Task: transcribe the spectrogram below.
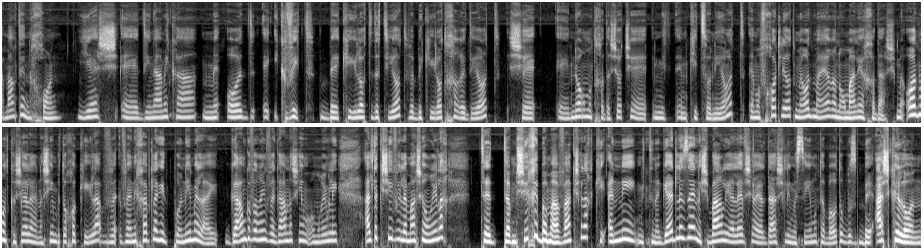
אמרתם נכון, יש אה, דינמיקה מאוד אה, עקבית בקהילות דתיות ובקהילות חרדיות, שנורמות חדשות שהן קיצוניות, הן הופכות להיות מאוד מהר הנורמלי החדש. מאוד מאוד קשה לאנשים בתוך הקהילה, ו- ואני חייבת להגיד, פונים אליי, גם גברים וגם נשים, אומרים לי, אל תקשיבי למה שאומרים לך, ת, תמשיכי במאבק שלך, כי אני מתנגד לזה. נשבר לי הלב שהילדה שלי מסיעים אותה באוטובוס באשקלון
